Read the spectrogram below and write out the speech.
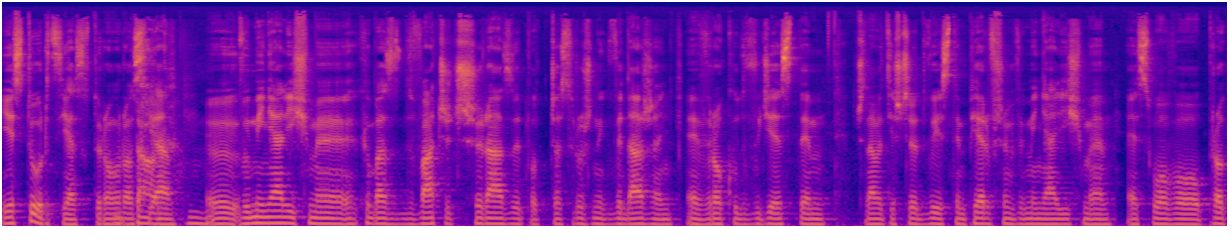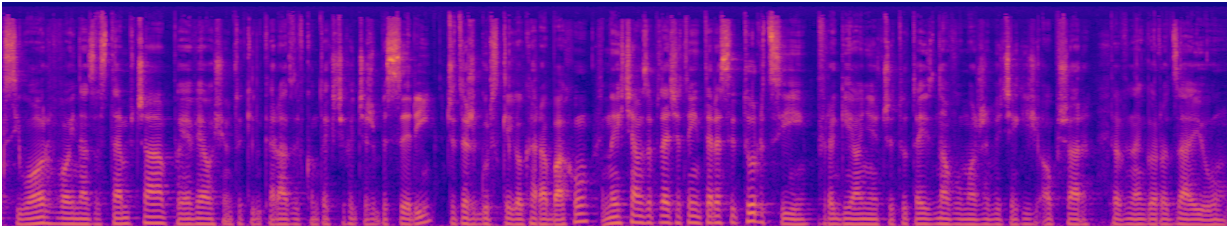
jest Turcja, z którą Rosja tak. Wymienialiśmy chyba z dwa czy trzy razy podczas różnych wydarzeń e, w roku 20 czy nawet jeszcze w 21 wymienialiśmy e, słowo proxy war, wojna zastępcza. Pojawiało się to kilka razy w kontekście chociażby Syrii, czy też Górskiego Karabachu. No i chciałem zapytać o te interesy Turcji w regionie, czy tutaj znowu może być jakiś obszar pewnego rodzaju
